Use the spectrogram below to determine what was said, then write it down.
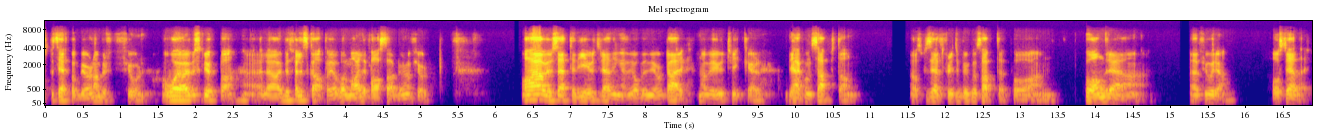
spesielt på Bjørnabufjorden. Og vår arbeidsgruppe, eller arbeidsfellesskap har jobba med alle faser av Bjørnafjorden. Og her har vi jo sett i de utredningene jobben vi har gjort der, når vi utvikler de her konseptene, og spesielt flyttebrukonseptet på, på andre eh, fjorder og steder.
